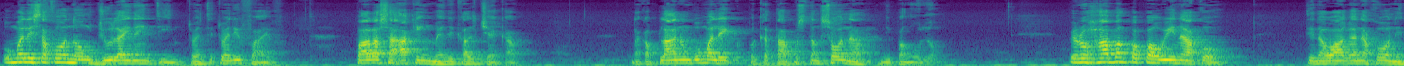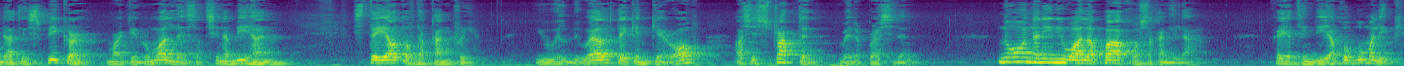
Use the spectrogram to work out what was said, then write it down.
Umalis ako noong July 19, 2025 para sa aking medical check-up. Nakaplanong bumalik pagkatapos ng SONA ni Pangulo. Pero habang papauwi na ako, tinawagan ako ni dating Speaker Martin Romualdez at sinabihan, Stay out of the country. You will be well taken care of as instructed by the President. Noon naniniwala pa ako sa kanila, kaya't hindi ako bumalik.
